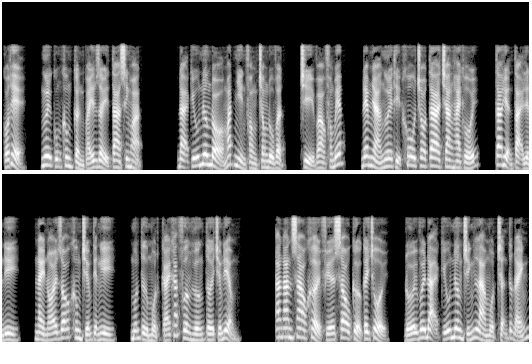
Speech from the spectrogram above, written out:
có thể, ngươi cũng không cần quấy rầy ta sinh hoạt. Đại cứu nương đỏ mắt nhìn phòng trong đồ vật, chỉ vào phòng bếp, đem nhà ngươi thịt khô cho ta trang hai khối, ta hiện tại liền đi, này nói rõ không chiếm tiện nghi, muốn từ một cái khác phương hướng tới chiếm điểm. An An sao khởi phía sau cửa cây trổi, đối với đại cứu nương chính là một trận tức đánh,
